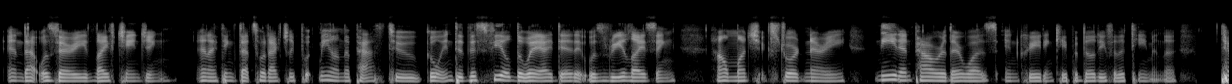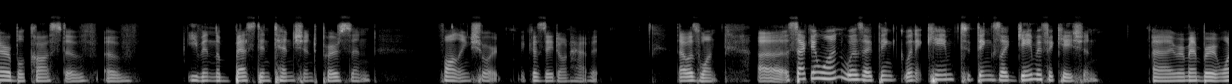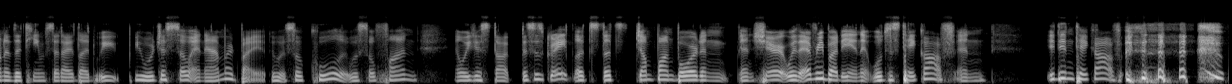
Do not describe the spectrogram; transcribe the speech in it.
And that was very life changing and I think that's what actually put me on the path to go into this field the way I did. It was realizing how much extraordinary need and power there was in creating capability for the team and the terrible cost of, of even the best intentioned person falling short because they don't have it. That was one. Uh, second one was I think when it came to things like gamification, I remember one of the teams that I led, we we were just so enamored by it. It was so cool. It was so fun, and we just thought, this is great. Let's let's jump on board and and share it with everybody, and it will just take off. And it didn't take off,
